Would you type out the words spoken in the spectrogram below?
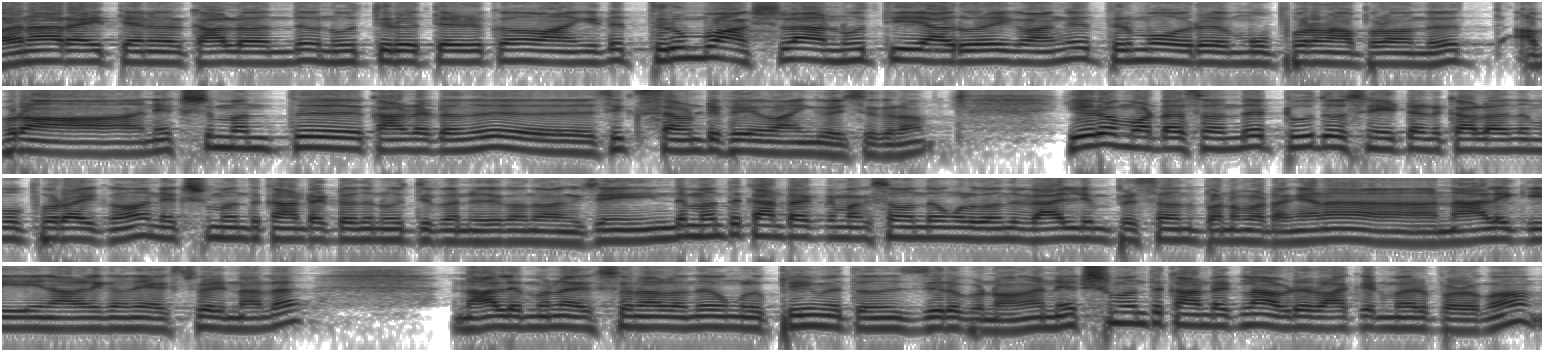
பதினாறாயிரத்தி ஐநூறு கால் வந்து நூற்றி இருபத்தேழுக்கும் வாங்கிட்டு திரும்ப ஆக்சுவலாக நூற்றி அறுபது ரூபாய்க்கு வாங்கி திரும்ப ஒரு முப்பது ரூபா நாற்பது வந்து அப்புறம் நெக்ஸ்ட் மந்த்து கான்ட்ராக்ட் வந்து சிக்ஸ் செவன்ட்டி ஃபைவ் வாங்கி வச்சுக்கிறோம். ஹீரோ மோட்டார்ஸ் வந்து two thousand eight hundred call வந்து முப்பது ரூபாய்க்கும் நெக்ஸ்ட் மந்த் கான்ட்ராக்ட் வந்து நூற்றி பதினஞ்சுக்கு வந்து வாங்கிச்சு. இந்த மந்த் கான்ட்ராக்ட் மேக்ஸிமம் வந்து உங்களுக்கு வந்து வேல்யூம் பெருசாக வந்து பண்ண மாட்டாங்க. ஏன்னா நாளைக்கு நாளைக்கு வந்து எக்ஸ்பைரினால நாலு மணி எக்ஸ்ட்ரா நாள் வந்து உங்களுக்கு ப்ரீமியத்தை வந்து ஜீரோ பண்ணுவாங்க. நெக்ஸ்ட் மந்த் காண்டாக்ட்லாம் அப்படியே ராக்கெட் மாதிரி பழகும்.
